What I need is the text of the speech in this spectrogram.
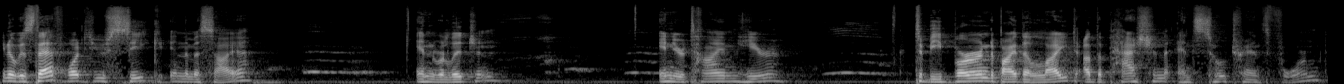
You know, is that what you seek in the Messiah? In religion? In your time here? To be burned by the light of the passion and so transformed?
